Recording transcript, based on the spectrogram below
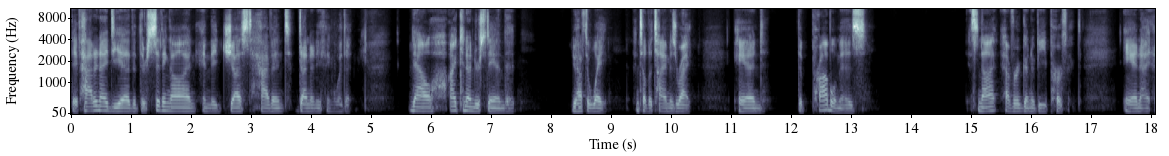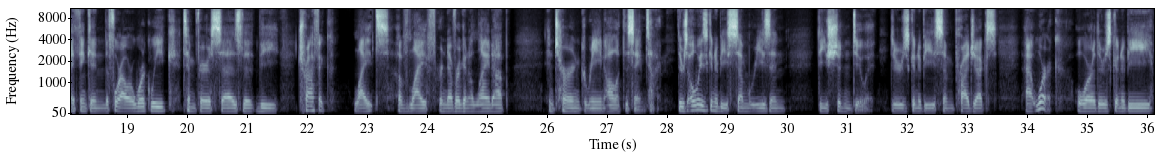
They've had an idea that they're sitting on and they just haven't done anything with it. Now, I can understand that you have to wait until the time is right. And the problem is it's not ever going to be perfect. And I, I, think in the four hour work week, Tim Ferriss says that the traffic lights of life are never going to line up and turn green all at the same time. there's always going to be some reason that you shouldn't do it. There's going to be some projects at work, or there's going to be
